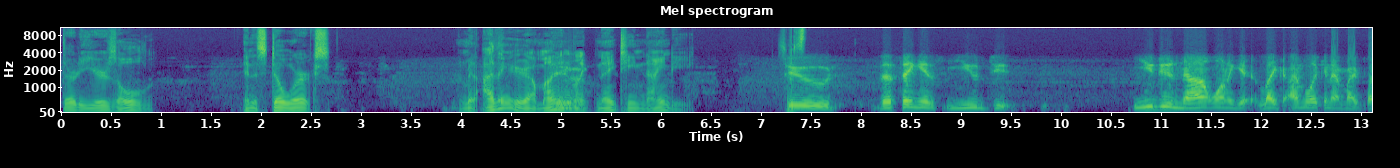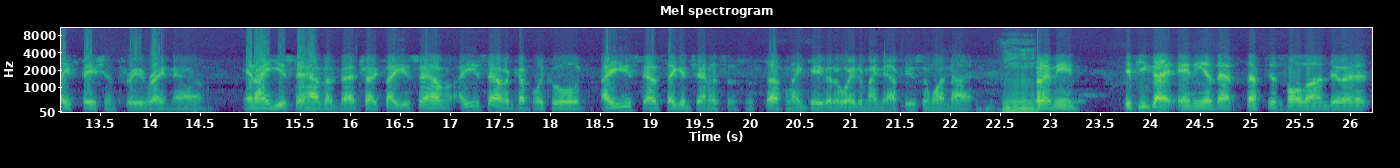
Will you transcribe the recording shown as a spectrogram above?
thirty years old, and it still works. I mean, I think I got mine in like 1990. So Dude, the thing is, you do. you do not want to get like I'm looking at my PlayStation 3 right now, and I used to have a Vectrex. I used to have I used to have a couple of cool. I used to have Sega Genesis and stuff, and I gave it away to my nephews and whatnot. Mhm. But I mean, if you got any of that stuff, just hold on to it.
